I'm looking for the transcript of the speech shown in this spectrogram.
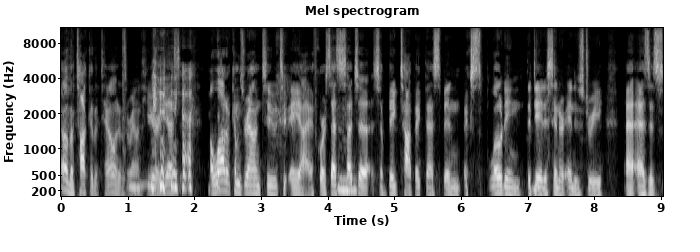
Oh, the talk of the town is around here. Yes. yeah. A lot of it comes around to, to AI. Of course, that's mm-hmm. such a, a big topic that's been exploding the data mm-hmm. center industry as it's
